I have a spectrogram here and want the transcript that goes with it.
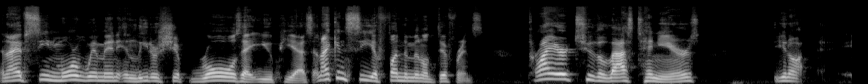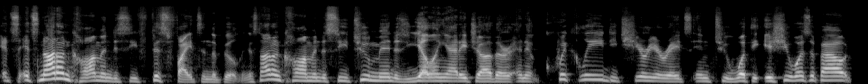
and I have seen more women in leadership roles at UPS, and I can see a fundamental difference. Prior to the last 10 years, you know, it's it's not uncommon to see fistfights in the building. It's not uncommon to see two men just yelling at each other, and it quickly deteriorates into what the issue was about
